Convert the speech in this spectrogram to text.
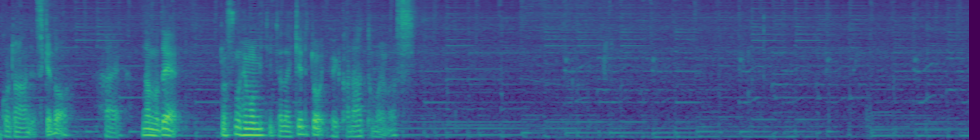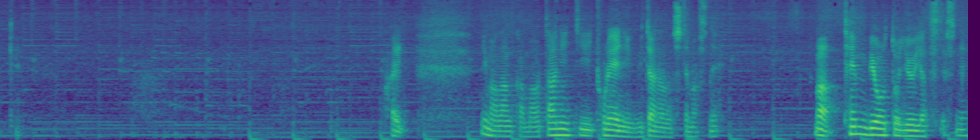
ことなんですけど、はい、なのでその辺も見ていただけると良いかなと思います。はい。今なんかマタニティトレーニングみたいなのしてますね。まあ点描というやつですね。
